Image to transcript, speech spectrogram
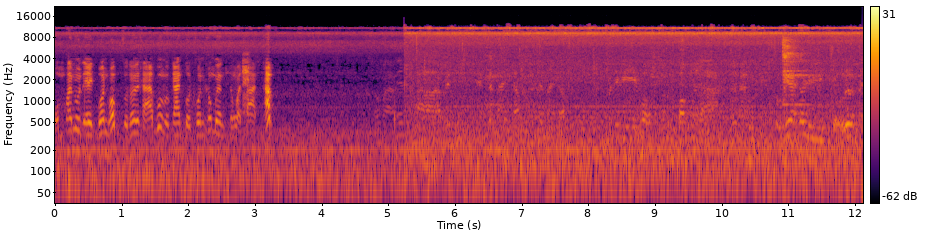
ผมพันตำรวจเอกบนพบสุนทรขาผู้กำกับการตรวจคนเข้าเมืองจังหวัดตราดครับมันจะมีพวกป้องกันตรงนี้ก็มีเกี่ยวเรื่องไหน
